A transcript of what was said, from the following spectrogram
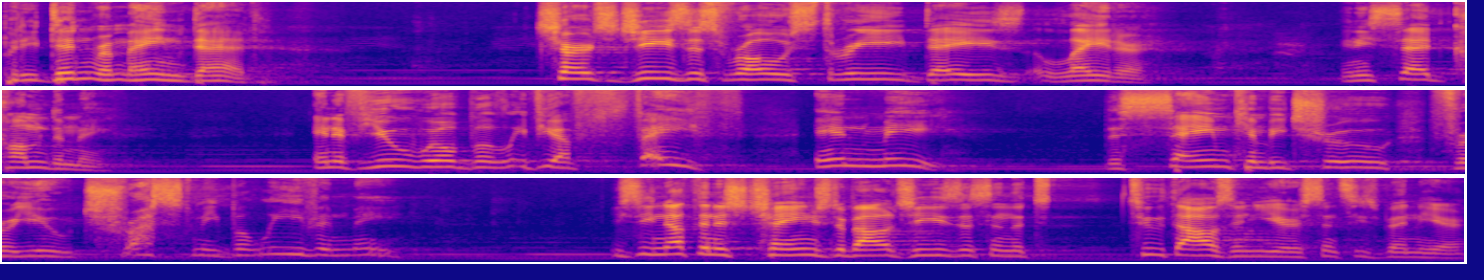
But He didn't remain dead. Church, Jesus rose three days later and he said, Come to me. And if you will believe, if you have faith in me, the same can be true for you. Trust me, believe in me. You see, nothing has changed about Jesus in the t- 2,000 years since he's been here.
